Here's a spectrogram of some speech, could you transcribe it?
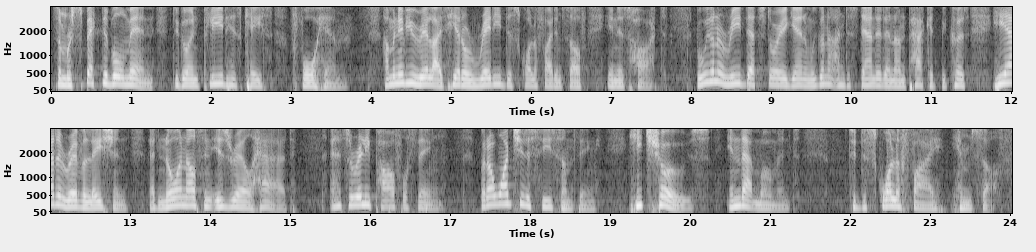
some respectable men, to go and plead his case for him. How many of you realize he had already disqualified himself in his heart? But we're going to read that story again and we're going to understand it and unpack it because he had a revelation that no one else in Israel had. And it's a really powerful thing. But I want you to see something. He chose in that moment to disqualify himself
